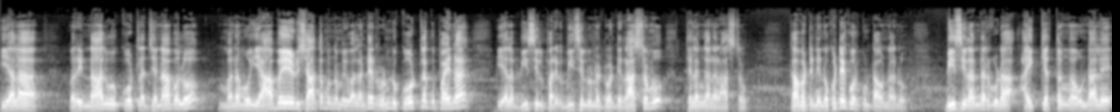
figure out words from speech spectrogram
ఇవాళ మరి నాలుగు కోట్ల జనాభాలో మనము యాభై ఏడు శాతం ఉన్నాం ఇవాళ. అంటే రెండు కోట్లకు పైన ఇవాళ బీసీలు పరి బీసీలు ఉన్నటువంటి రాష్ట్రము తెలంగాణ రాష్ట్రం. కాబట్టి నేను ఒకటే కోరుకుంటా ఉన్నాను. బీసీలందరూ కూడా ఐక్యత్వంగా ఉండాలి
